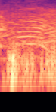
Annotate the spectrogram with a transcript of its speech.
Run right.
